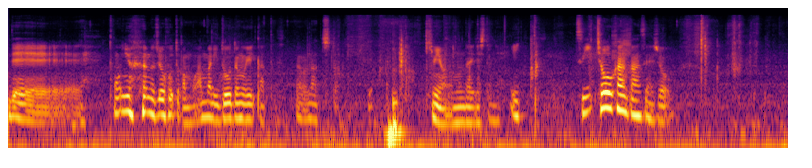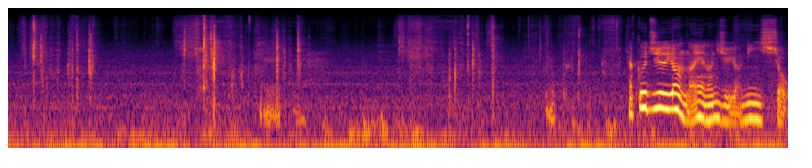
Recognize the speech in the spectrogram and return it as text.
で、豆乳の情報とかもあんまりどうでもいいかったなっちゃった。奇妙な問題でしたね。次、腸管感染症。114の A の24臨床、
